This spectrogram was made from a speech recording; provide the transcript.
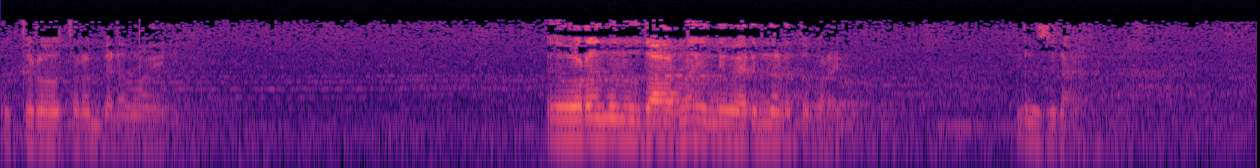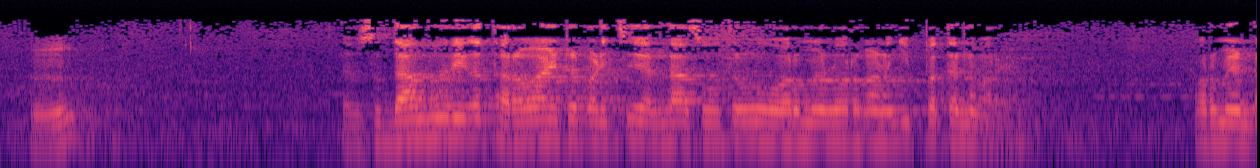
ഉത്തരോത്തരം ബലമായിരിക്കും. ഇത് ഓരോന്നിന് ഉദാഹരണം ഇനി വരുന്നിടത്ത് പറയും. മനസ്സിലായോ? ഉം? സിദ്ധാന്തമതിക തറവായിട്ട് പഠിച്ച് എല്ലാ സൂത്രവും ഓർമ്മയുള്ളവർക്കാണെങ്കിൽ ഇപ്പൊ തന്നെ പറയാം. ഓർമ്മയുണ്ട?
